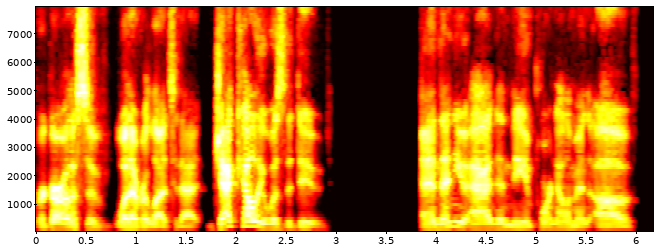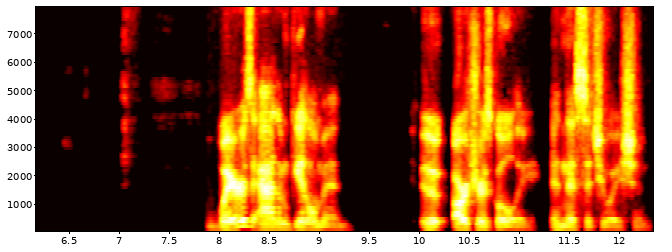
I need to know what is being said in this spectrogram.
regardless of whatever led to that, Jack Kelly was the dude. And then you add in the important element of where's Adam Ghitelman, Archer's goalie, in this situation?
